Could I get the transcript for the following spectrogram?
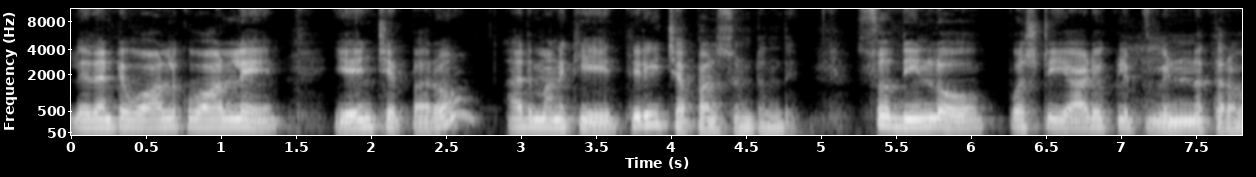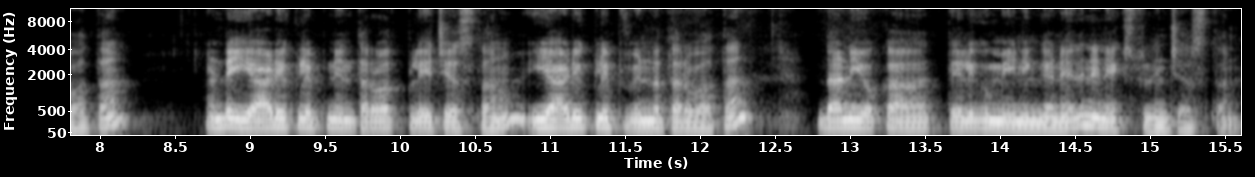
లేదంటే వాళ్ళకు వాళ్ళే ఏం చెప్పారో అది మనకి తిరిగి చెప్పాల్సి ఉంటుంది. సో దీనిలో ఫస్ట్ ఈ ఆడియో క్లిప్ విన్న తర్వాత అంటే ఈ ఆడియో క్లిప్ నేను తర్వాత ప్లే చేస్తాను. ఈ ఆడియో క్లిప్ విన్న తర్వాత దాని యొక్క తెలుగు మీనింగ్ అనేది నేను ఎక్స్ప్లెయిన్ చేస్తాను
